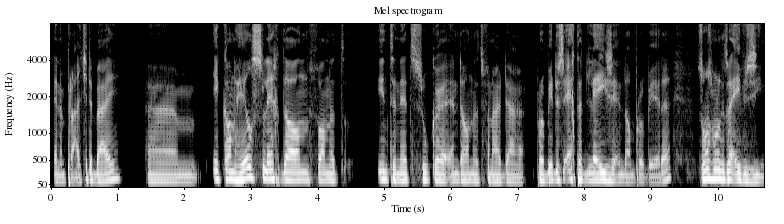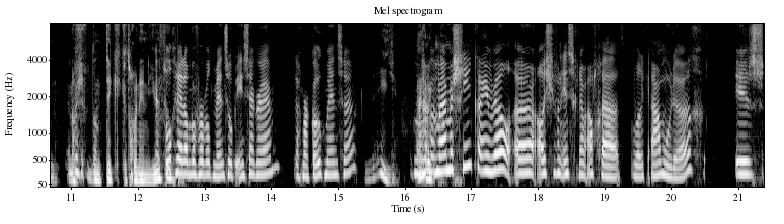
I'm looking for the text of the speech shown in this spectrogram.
En een praatje erbij. Ehm, ik kan heel slecht dan van het internet zoeken en dan het vanuit daar proberen. Dus echt het lezen en dan proberen. Soms moet ik het wel even zien. En dan, dan tik ik het gewoon in de en YouTube. volg jij dan bijvoorbeeld mensen op Instagram? Zeg maar kookmensen? Nee. Eigenlijk, maar misschien kan je wel, eh, als je van Instagram afgaat, wat ik aanmoedig, is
